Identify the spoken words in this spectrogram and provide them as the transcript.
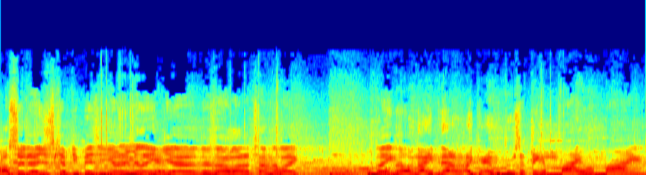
also that just kept you busy. You know what I mean? Like Yeah. yeah, there's not a lot of time to like like well, no, not even that. Like, there was a thing in my own mind.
